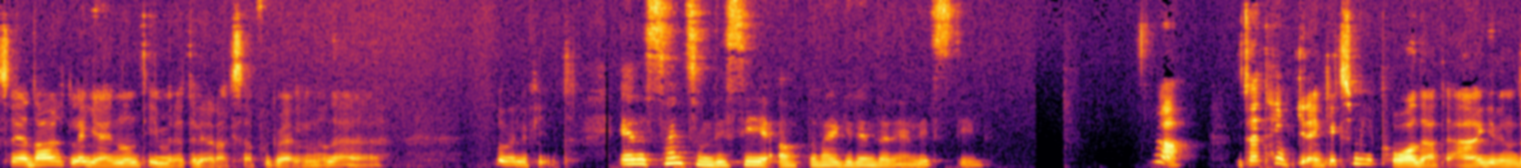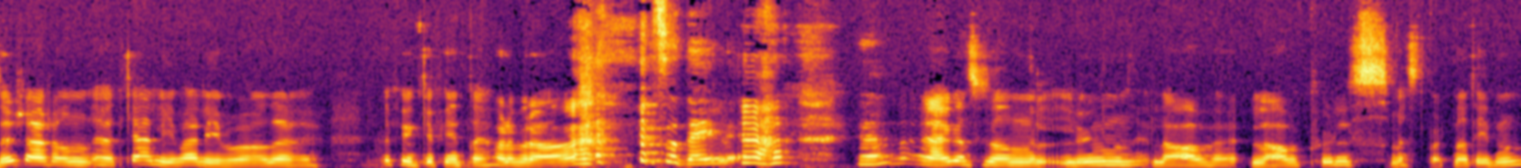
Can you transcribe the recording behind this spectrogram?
Så jeg, da legger jeg inn noen timer etter det lagt seg på kvelden, og det går veldig fint. Er det sant som de sier, at å være gründer er en livsstil? Ja. Jeg tenker egentlig ikke så mye på det at jeg er gründer. så jeg er sånn, jeg vet ikke, Livet er livet, og det, det funker fint, og jeg har det bra. så deilig! Ja. Ja. Jeg er ganske sånn lugn, lav, lav puls mesteparten av tiden.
